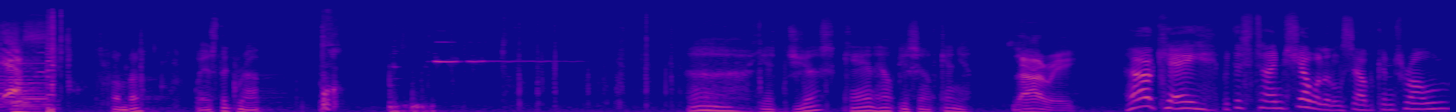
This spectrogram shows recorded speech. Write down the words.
Yes. Pumbaa, where's the grub? Ah, you just can't help yourself, can you? Sorry. Okay, but this time show a little self-control.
